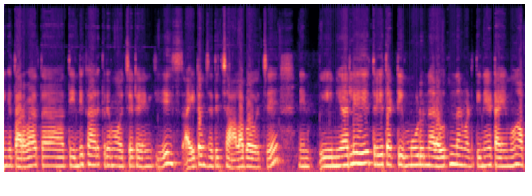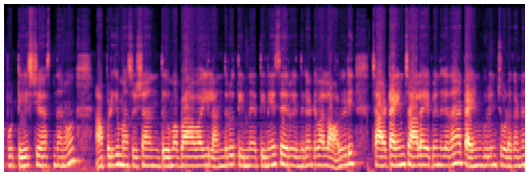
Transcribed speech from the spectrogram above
ఇంక తర్వాత తిండి కార్యక్రమం వచ్చే టైంకి ఐటమ్స్ అయితే చాలా బాగా వచ్చాయి. నేను నియర్లీ త్రీ థర్టీ మూడున్నర అవుతుందనమాట తినే టైము. అప్పుడు టేస్ట్ చేస్తున్నాను. అప్పటికి మా సుశాంత్ మా బావ వీళ్ళందరూ తినే తినేశారు. ఎందుకంటే వాళ్ళు ఆల్రెడీ చాలా టైం చాలా అయిపోయింది కదా. టైం గురించి చూడకుండా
